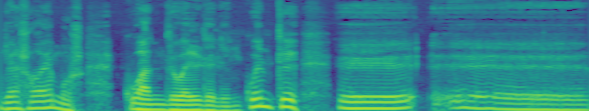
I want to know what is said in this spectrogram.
ya sabemos, cuando el delincuente, eh, eh,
